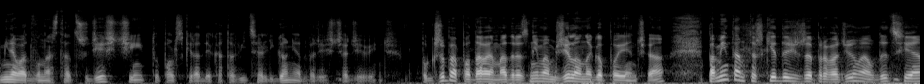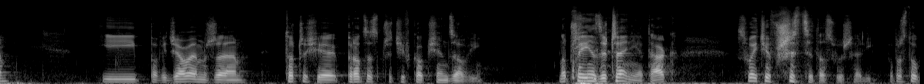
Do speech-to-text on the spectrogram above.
minęła 12.30, tu Polskie Radio Katowice, Ligonia 29. Pogrzyba podałem adres, nie mam zielonego pojęcia. Pamiętam też kiedyś, że prowadziłem audycję i powiedziałem, że toczy się proces przeciwko księdzowi. No przejęzyczenie, tak? Słuchajcie, wszyscy to słyszeli. Po prostu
